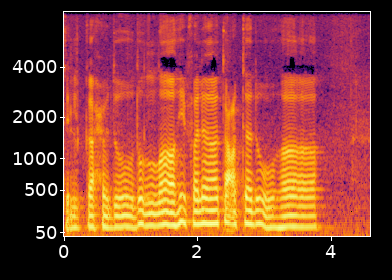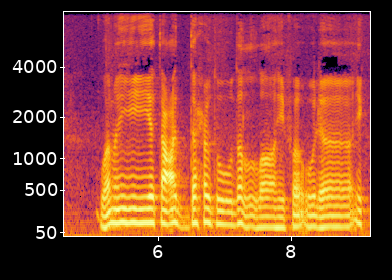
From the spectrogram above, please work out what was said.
تلك حدود الله فلا تعتدوها ومن يتعد حدود الله فأولئك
